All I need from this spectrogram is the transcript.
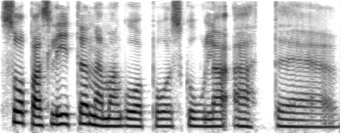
så pass liten när man går på skola att eh,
